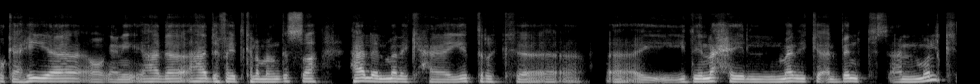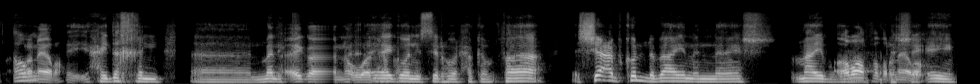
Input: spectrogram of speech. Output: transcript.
فكاهية أو يعني هذا هدف يتكلم عن القصة هل الملك حيترك آه، آه، ينحي الملكه البنت عن الملك أو رونيرو. حيدخل آه، الملك ايجون هو الحكم. ايجون يصير هو الحكم فالشعب كله باين انه إيش ما يبغى رافض. الشيء اي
